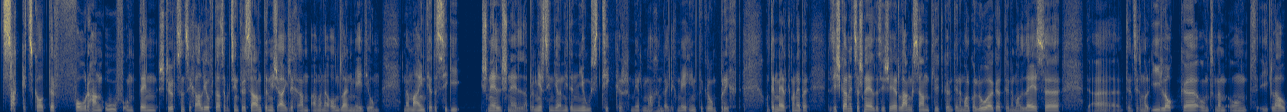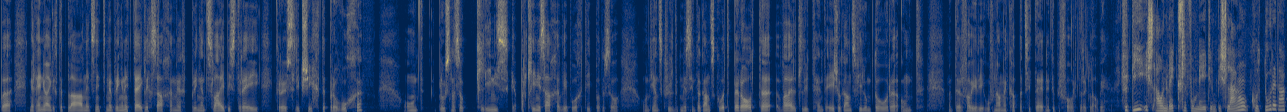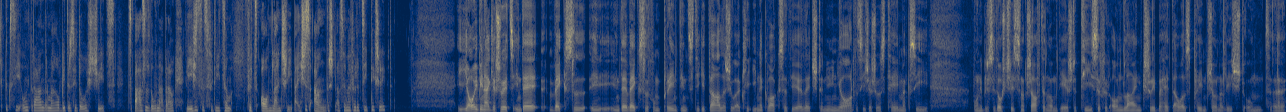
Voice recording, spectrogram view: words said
zack, jetzt geht der Vorhang auf und dann stürzen sich alle auf das. Aber das Interessante ist eigentlich an, an einem Online-Medium. Man meint ja, das sei schnell, schnell. Aber wir sind ja nicht ein News-Ticker. Wir machen mhm. eigentlich mehr Hintergrundbericht. Und dann merkt man eben, das ist gar nicht so schnell, das ist eher langsam. Die Leute können dann mal schauen, können mal lesen, äh, sich mal einloggen. Und, man, und ich glaube, wir haben ja eigentlich den Plan, jetzt nicht, wir bringen nicht täglich Sachen, wir bringen zwei bis drei größere Geschichten pro Woche. Und plus noch so kleines, ein paar kleine Sachen wie Buchtipp oder so. Und ich habe das Gefühl, wir sind da ganz gut beraten, weil die Leute haben eh schon ganz viel um die Ohren und man darf auch ihre Aufnahmekapazität nicht überfordern, glaube ich. Für dich ist es auch ein Wechsel vom Medium. Du bist lange Kulturredakteur unter anderem auch bei der Südostschweiz, zu Basel, aber auch. Wie ist das für dich zum, für das Online-Schreiben? Ist das anders, als wenn man für eine Zeitung schreibt? Ja, ich bin eigentlich schon jetzt in den Wechsel, in den Wechsel vom Print ins Digitale schon ein bisschen reingewachsen, die letzten neun Jahre. Das ist ja schon ein Thema gewesen. Wo ich bei der Südostschweiz noch geschafft habe, wo man die ersten Teaser für online geschrieben hat, auch als Printjournalist. Und äh,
